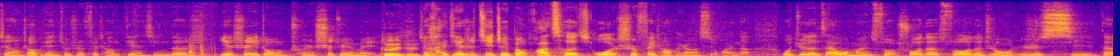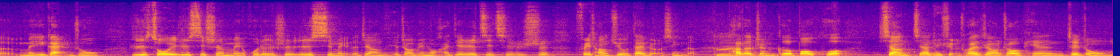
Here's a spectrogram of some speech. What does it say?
这张照片就是非常典型的，也是一种纯视觉美的。对对。就《海街日记》这本画册，我是非常非常喜欢的。我觉得在我们所说的所有的这种日系的美感中，日所谓日系审美或者是日系美的这样的一些照片中，《海街日记》其实是非常具有代表性的。对。它的整个包括像嘉俊选出来这张照片，这种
